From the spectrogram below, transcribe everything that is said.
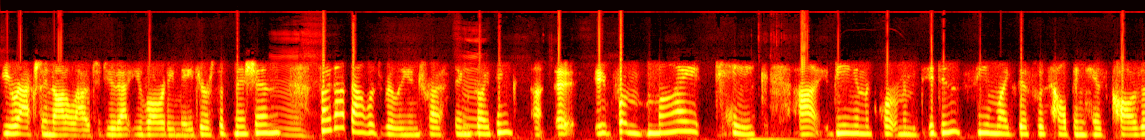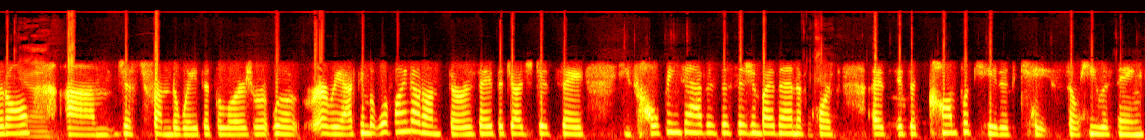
you're actually not allowed to do that. You've already made your submission. Mm. So I thought that was really interesting. Mm. So I think uh, it, from my take, uh, being in the courtroom, it didn't seem like this was helping his cause at all, yeah. um, just from the way that the lawyers were, were, were, reacting. But we'll find out on Thursday. The judge did say he's hoping to have his decision by then. Of course, it's, it's a complicated case. So he was saying,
